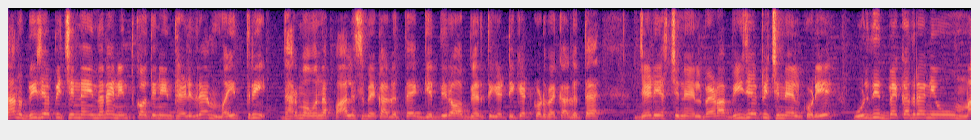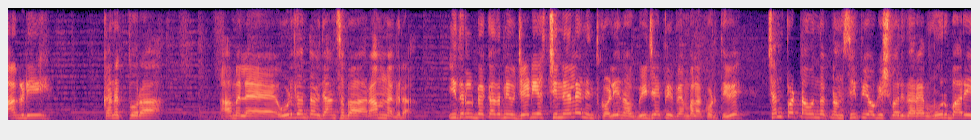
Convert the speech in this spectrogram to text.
ನಾನು ಬಿಜೆಪಿ ಚಿಹ್ನೆಯಿಂದನೇ ನಿಂತ್ಕೋತೀನಿ ಅಂತ ಹೇಳಿದ್ರೆ ಮೈತ್ರಿ ಧರ್ಮವನ್ನು ಪಾಲಿಸಬೇಕಾಗುತ್ತೆ, ಗೆದ್ದಿರೋ ಅಭ್ಯರ್ಥಿಗೆ ಟಿಕೆಟ್ ಕೊಡಬೇಕಾಗುತ್ತೆ. ಜೆ ಡಿ ಎಸ್ ಚಿಹ್ನೆಯಲ್ಲಿ ಬೇಡ, ಬಿ ಜೆ ಪಿ ಚಿಹ್ನೆಯಲ್ಲಿ ಕೊಡಿ. ಉಳಿದಿದ್ದು ಬೇಕಾದರೆ ನೀವು ಮಾಗಡಿ, ಕನಕ್ಪುರ ಆಮೇಲೆ ಉಳಿದಂಥ ವಿಧಾನಸಭಾ ರಾಮನಗರ. ಇದ್ರಲ್ಲಿ ಬೇಕಾದ್ರೆ ನೀವು ಜೆ ಡಿ ಎಸ್ ಚಿಹ್ನೆಯಲ್ಲೇ ನಿಂತ್ಕೊಳ್ಳಿ, ನಾವು ಬಿ ಜೆ ಪಿ ಬೆಂಬಲ ಕೊಡ್ತೀವಿ. ಚನ್ನಪಟ್ಟಣ ಒಂದಕ್ಕೆ ನಮ್ಮ ಸಿ ಪಿ ಯೋಗೀಶ್ವರ್ ಇದ್ದಾರೆ. ಮೂರು ಬಾರಿ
